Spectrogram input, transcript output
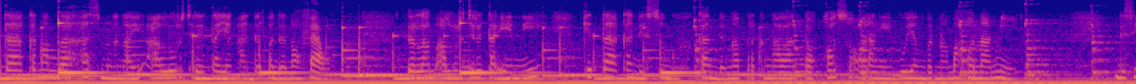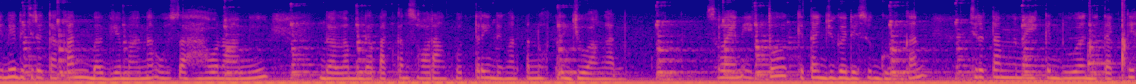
Kita akan membahas mengenai alur cerita yang ada pada novel. Dalam alur cerita ini, kita akan disuguhkan dengan perkenalan tokoh seorang ibu yang bernama Honami. Di sini diceritakan bagaimana usaha Honami dalam mendapatkan seorang putri dengan penuh perjuangan. Selain itu, kita juga disuguhkan cerita mengenai kedua detektif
